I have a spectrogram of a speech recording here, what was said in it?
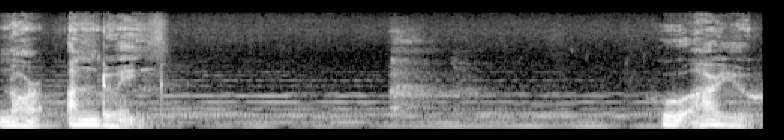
nor undoing. Who are you?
